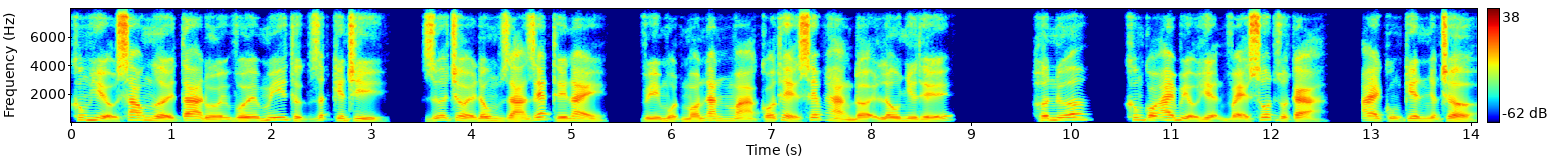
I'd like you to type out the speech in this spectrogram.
Không hiểu sao người ta đối với mỹ thực rất kiên trì, giữa trời đông giá rét thế này, vì một món ăn mà có thể xếp hàng đợi lâu như thế. Hơn nữa, không có ai biểu hiện vẻ sốt ruột cả, ai cũng kiên nhẫn chờ.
